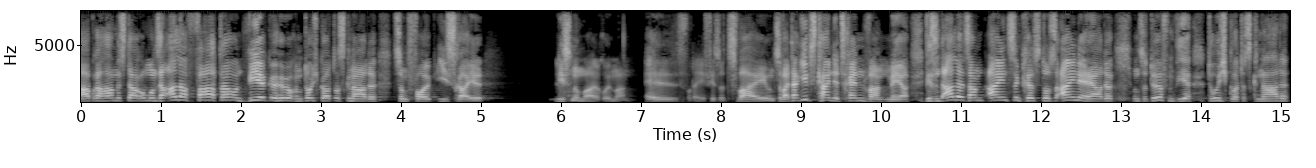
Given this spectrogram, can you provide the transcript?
Abraham ist darum unser aller Vater und wir gehören durch Gottes Gnade zum Volk Israel. Lies nur mal Römern 11 oder Epheser 2 und so weiter. Da gibt's keine Trennwand mehr. Wir sind allesamt eins in Christus, eine Herde. Und so dürfen wir durch Gottes Gnade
